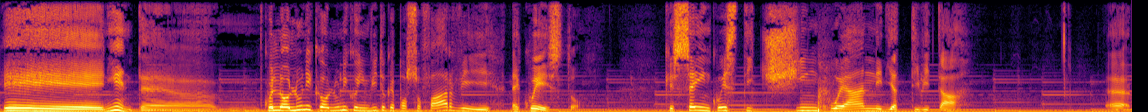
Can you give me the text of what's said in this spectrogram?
E niente, quello, l'unico, l'unico invito che posso farvi è questo, che se in questi 5 anni di attività eh,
